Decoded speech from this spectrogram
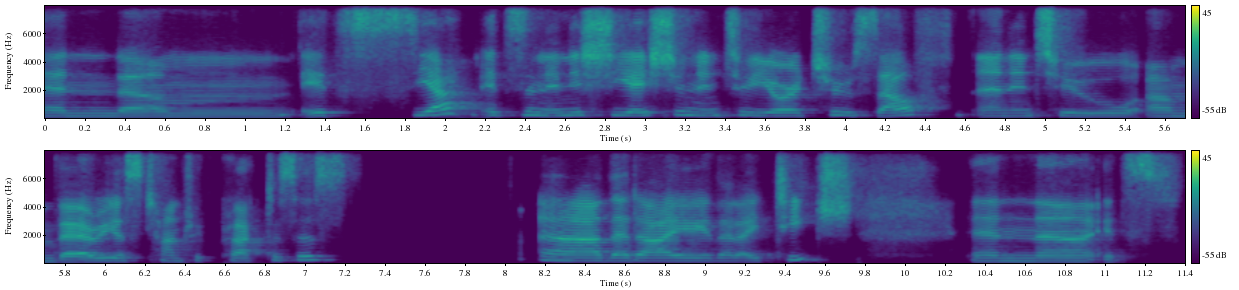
and um, it's yeah it's an initiation into your true self and into um, various tantric practices uh, that i that i teach. And uh, it's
